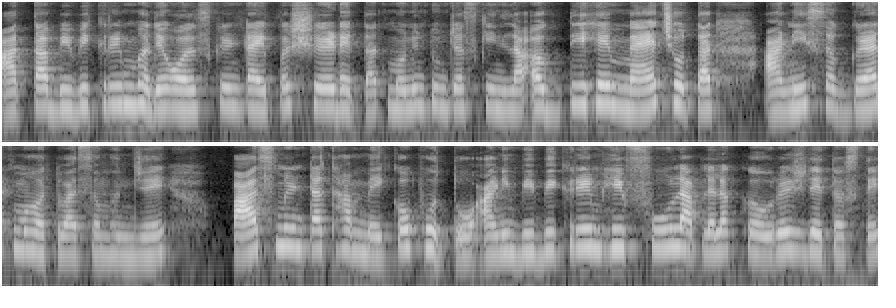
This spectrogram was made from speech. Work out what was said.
आता बीबी क्रीममध्ये ऑल स्किन टाईपच शेड येतात म्हणून तुमच्या स्किनला अगदी हे मॅच होतात. आणि सगळ्यात महत्त्वाचं म्हणजे पाच मिनटात हा मेकअप होतो आणि बीबी क्रीम ही फुल आपल्याला कवरेज देत असते.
